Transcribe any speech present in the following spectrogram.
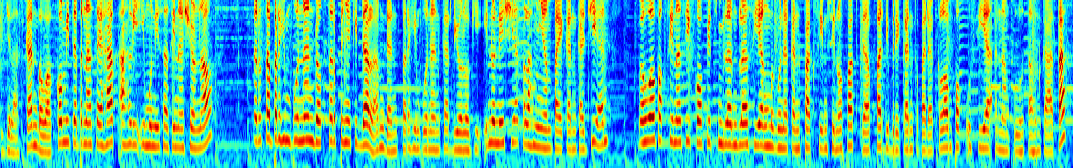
Dijelaskan bahwa Komite Penasehat Ahli Imunisasi Nasional serta Perhimpunan Dokter Penyakit Dalam dan Perhimpunan Kardiologi Indonesia telah menyampaikan kajian bahwa vaksinasi COVID-19 yang menggunakan vaksin Sinovac dapat diberikan kepada kelompok usia 60 tahun ke atas,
